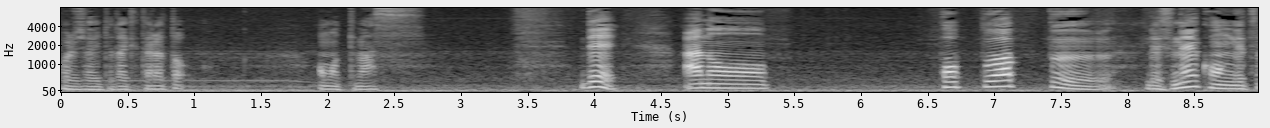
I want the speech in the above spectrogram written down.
ご了承いただけたらと思ってます。で、あのー、ポップアップですね、今月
